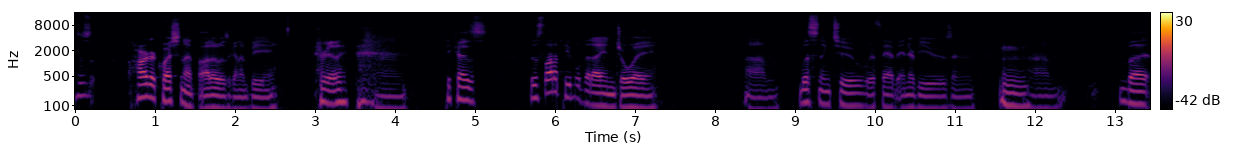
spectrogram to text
this is harder question I thought it was gonna be. Really? Um, because there's a lot of people that I enjoy um, listening to if they have interviews and mm. um, but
